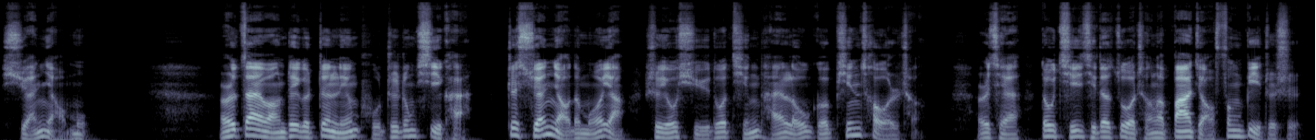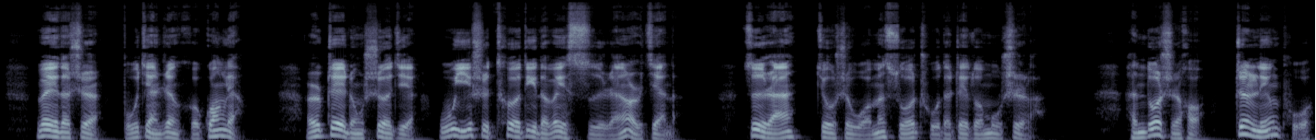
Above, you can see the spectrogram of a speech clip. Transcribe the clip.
玄鸟墓。而再往这个镇灵谱之中细看，这玄鸟的模样是由许多亭台楼阁拼凑而成，而且都齐齐的做成了八角封闭之势，为的是不见任何光亮。而这种设计无疑是特地的为死人而建的，自然就是我们所处的这座墓室了。很多时候，镇灵谱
